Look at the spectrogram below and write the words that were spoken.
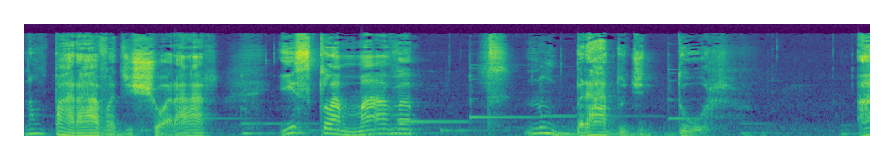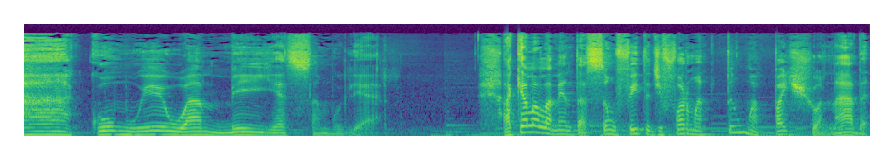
não parava de chorar e exclamava num brado de dor. Ah, como eu amei essa mulher! Aquela lamentação, feita de forma tão apaixonada,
